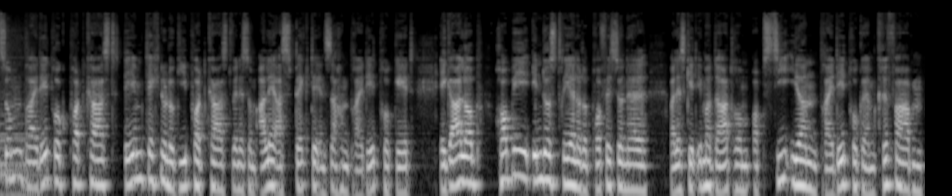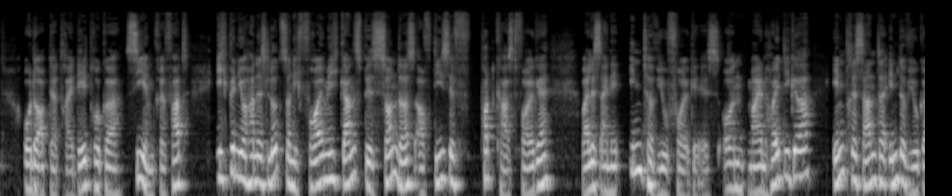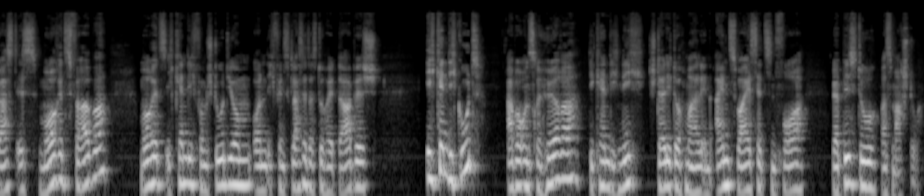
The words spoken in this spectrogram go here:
Zum 3D-Druck-Podcast, dem Technologie-Podcast, wenn es um alle Aspekte in Sachen 3D-Druck geht. Egal ob Hobby, industriell oder professionell, weil es geht immer darum, ob Sie Ihren 3D-Drucker im Griff haben oder ob der 3D-Drucker Sie im Griff hat. Ich bin Johannes Lutz und ich freue mich ganz besonders auf diese Podcast-Folge, weil es eine Interview-Folge ist. Und mein heutiger interessanter Interviewgast ist Moritz Färber. Moritz, ich kenne dich vom Studium und ich finde es klasse, dass du heute da bist. Ich kenne dich gut, aber unsere Hörer, die kennen dich nicht. Stell dich doch mal in ein, zwei Sätzen vor. Wer bist du? Was machst du?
